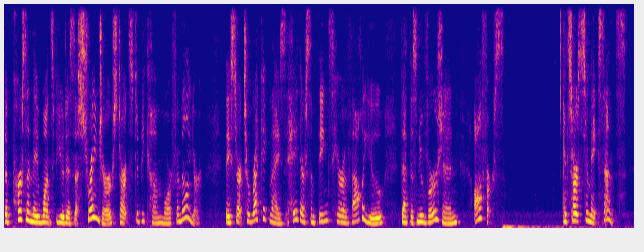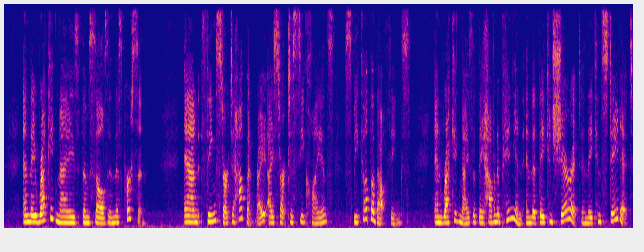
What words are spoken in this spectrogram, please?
the person they once viewed as a stranger starts to become more familiar. They start to recognize hey, there's some things here of value that this new version offers. It starts to make sense and they recognize themselves in this person. And things start to happen, right? I start to see clients speak up about things and recognize that they have an opinion and that they can share it and they can state it.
